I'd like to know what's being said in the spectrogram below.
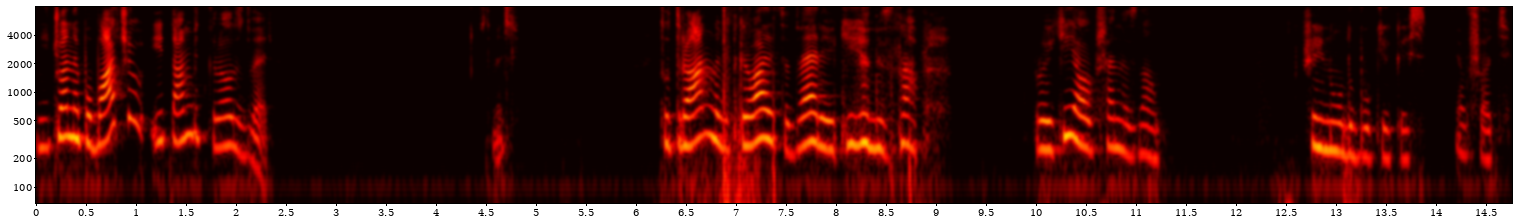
нічого не побачив, і там відкрились двері. В смислі? Тут реально відкриваються двері, які я не знав. Про які я взагалі не знав. Ще й ноутбук якийсь. Я в шоці.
